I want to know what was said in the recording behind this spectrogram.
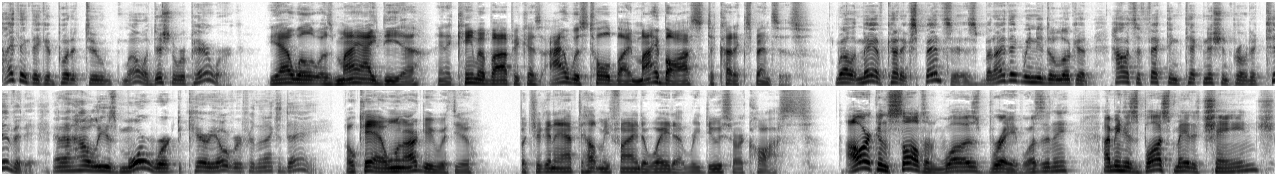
I think they could put it to, well, additional repair work. Yeah, well, it was my idea, and it came about because I was told by my boss to cut expenses. Well, it may have cut expenses, but I think we need to look at how it's affecting technician productivity and at how it leaves more work to carry over for the next day. Okay, I won't argue with you, but you're going to have to help me find a way to reduce our costs. Our consultant was brave, wasn't he? I mean, his boss made a change,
